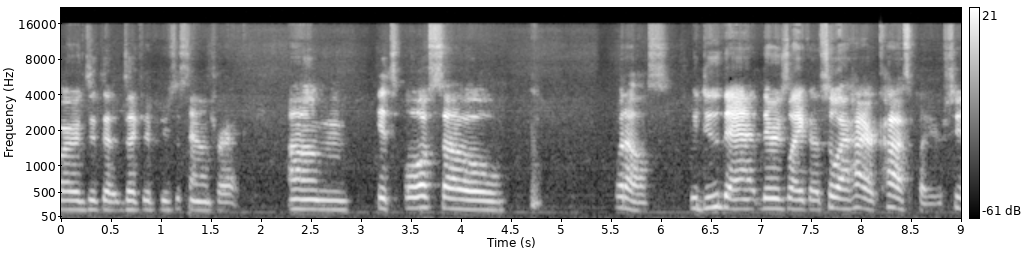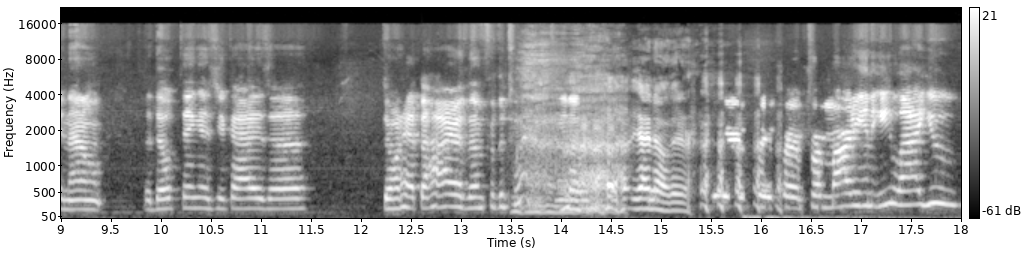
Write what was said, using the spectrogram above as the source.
or executive, producer soundtrack. Um, it's also what else? We do that. There's like a, so I hire cosplayers. You know, I don't. the dope thing is you guys uh don't have to hire them for the twins. You know? yeah, I know they're for, for, for, Marty and Eli. You,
